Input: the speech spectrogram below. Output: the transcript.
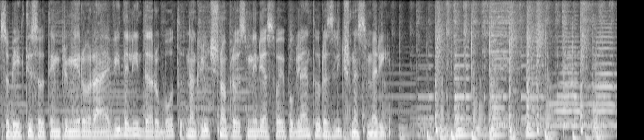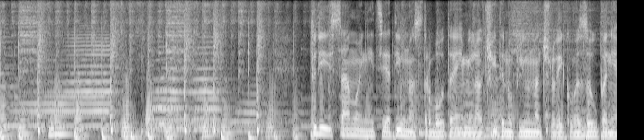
Subjekti so v tem primeru raje videli, da robot na ključno preusmerja svoj pogled v različne smeri. Tudi samo inicijativnost robota je imela očiten vpliv na človekovo zaupanje,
